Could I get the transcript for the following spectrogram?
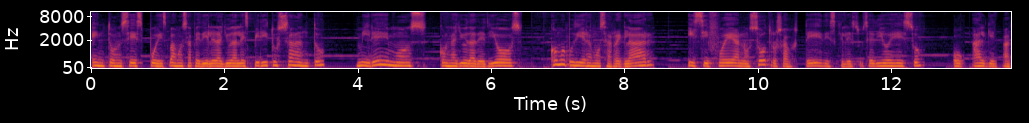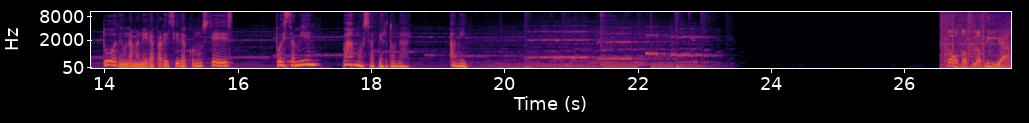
entonces pues vamos a pedirle la ayuda al Espíritu Santo, miremos con la ayuda de Dios cómo pudiéramos arreglar y si fue a nosotros, a ustedes que les sucedió eso, o alguien actuó de una manera parecida con ustedes, pues también vamos a perdonar. Amén. todos los días,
